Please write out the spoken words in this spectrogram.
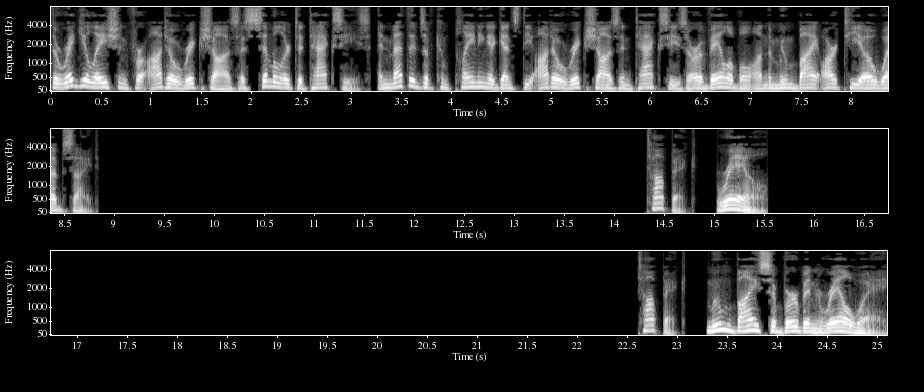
The regulation for auto rickshaws is similar to taxis, and methods of complaining against the auto rickshaws and taxis are available on the Mumbai RTO website. Topic: Rail Topic: Mumbai Suburban Railway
